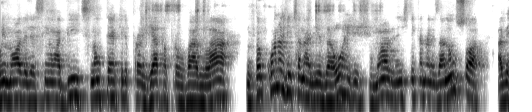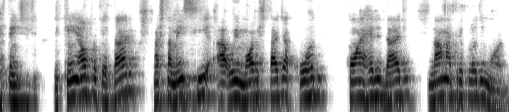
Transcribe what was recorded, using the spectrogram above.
o imóvel é assim, um habite, não tem aquele projeto aprovado lá. Então, quando a gente analisa o registro de imóveis, a gente tem que analisar não só a vertente de, de quem é o proprietário, mas também se a, o imóvel está de acordo com a realidade na matrícula do imóvel.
